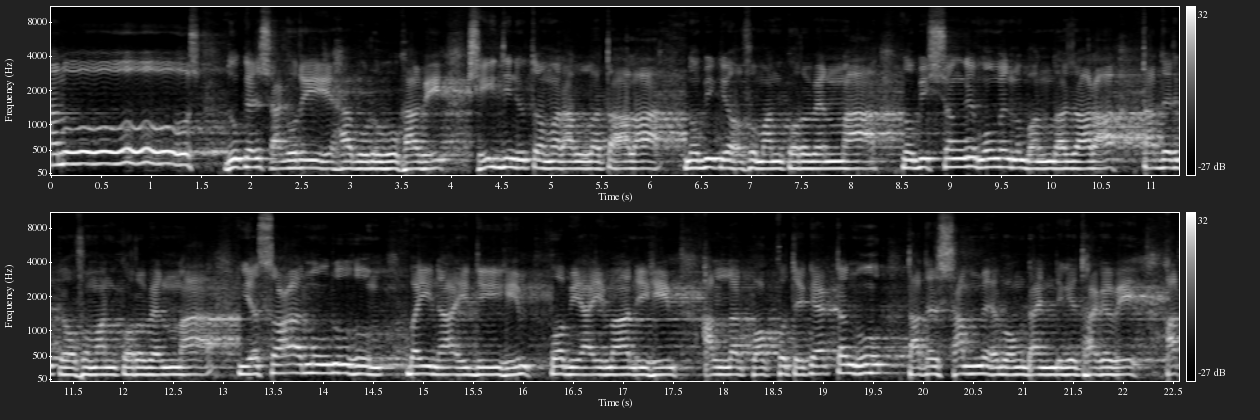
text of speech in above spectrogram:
মানুষ দুঃখের সাগরে হাবুড়ুবু খাবে। সেই দিনে তো আমার আল্লাহ তালা নবীকে অপমান করবেন না। নবীর সঙ্গে মোমেন বন্ধ যারা তাদেরকে অপমান করবেন না। ইয়াসা নুরুহুম বাইনা আইদিহিম কবি আইমানিহিম আল্লাহর পক্ষ থেকে একটা নূর তাদের সামনে এবং ডাইন দিকে থাকবে। আর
